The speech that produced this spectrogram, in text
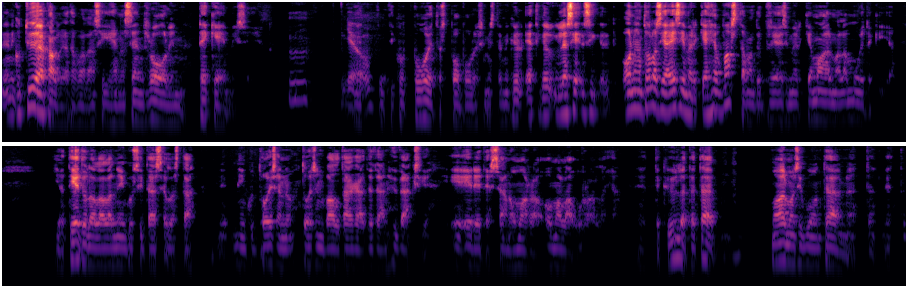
niin kuin työkaluja tavallaan siihen sen roolin tekemiseen. Mm. Joo. Et, kun puhuit tuosta populismista, niin kyllä, että kyllä se, onhan tuollaisia esimerkkejä, ihan vastaavan tyyppisiä esimerkkejä maailmalla muitakin. Ja, ja tietyllä lailla niin kuin sitä sellaista niin kuin toisen, toisen valtaa käytetään hyväksi edetessään omalla, omalla uralla. Ja, että kyllä tätä maailmansivu on täynnä. Että, että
